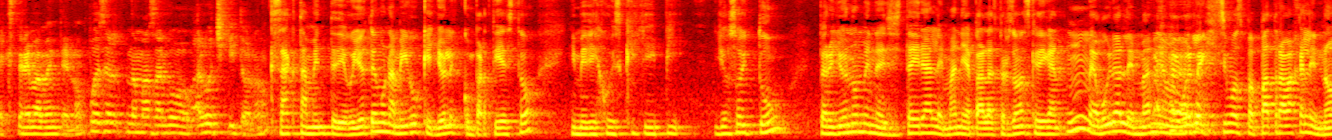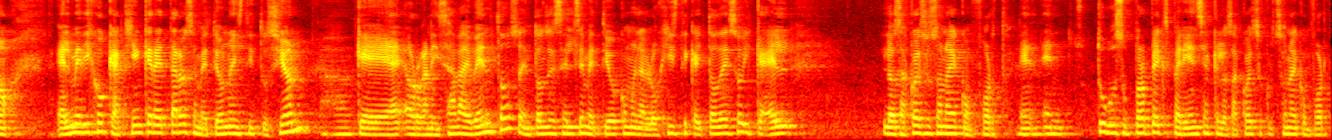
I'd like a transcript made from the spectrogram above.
extremadamente, ¿no? Puede ser nada más algo, algo chiquito, ¿no? Exactamente, Diego. Yo tengo un amigo que yo le compartí esto y me dijo, es que JP, yo soy tú, pero yo no me necesito ir a Alemania. Para las personas que digan, "Mm, me voy a ir a Alemania, me voy a ir lejísimos, papá, trabájale. No. Él me dijo que aquí en Querétaro se metió a una institución Ajá. que organizaba eventos, entonces él se metió como en la logística y todo eso y que él lo sacó de su zona de confort. En- en- tuvo su propia experiencia que lo sacó de su zona de confort.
